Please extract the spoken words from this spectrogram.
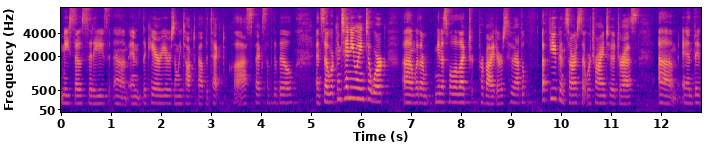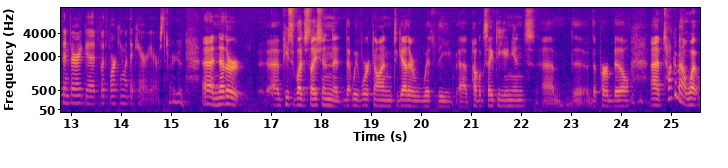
MESO cities, um, and the carriers, and we talked about the technical aspects of the bill. And so we're continuing to work um, with our municipal electric providers who have a, a few concerns that we're trying to address. Um, and they've been very good with working with the carriers. Very good. Uh, another uh, piece of legislation that, that we've worked on together with the uh, public safety unions, um, the the PERB bill. Uh, talk about what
